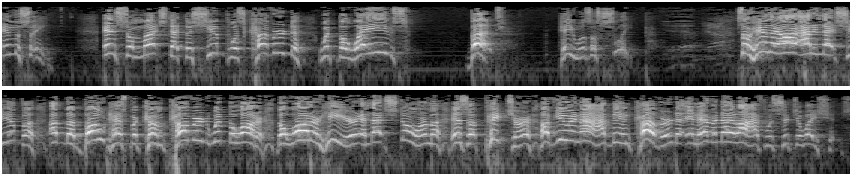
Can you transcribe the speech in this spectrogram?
in the sea, insomuch that the ship was covered with the waves, but he was asleep. So here they are out in that ship. Uh, uh, the boat has become covered with the water. The water here in that storm uh, is a picture of you and I being covered in everyday life with situations.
